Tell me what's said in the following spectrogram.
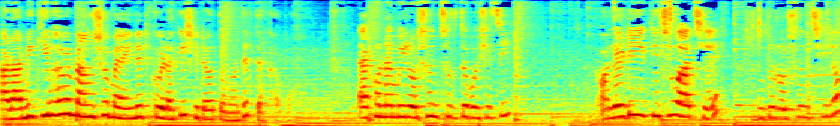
আর আমি কীভাবে মাংস ম্যারিনেট করে রাখি সেটাও তোমাদের দেখাবো। এখন আমি রসুন ছুলতে বসেছি। অলরেডি কিছু আছে, দুটো রসুন ছিল,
